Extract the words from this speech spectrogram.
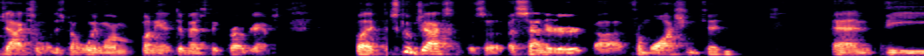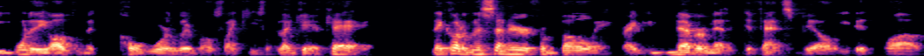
Jackson would have spent way more money on domestic programs. But Scoop Jackson was a, a senator uh, from Washington and the one of the ultimate Cold War liberals, like he's like JFK. They called him the senator from Boeing, right? He never met a defense bill he didn't love,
